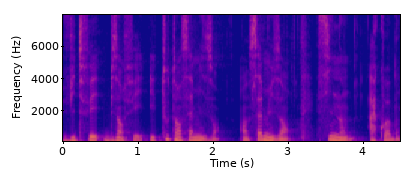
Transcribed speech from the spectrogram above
Vite fait, bien fait, et tout en s'amusant. Sinon, à quoi bon?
